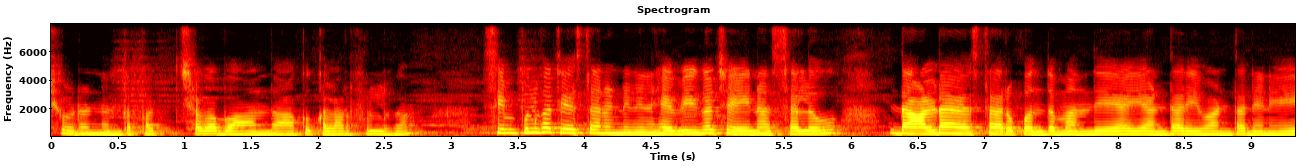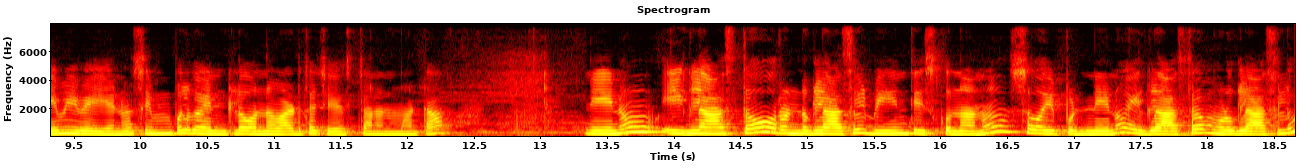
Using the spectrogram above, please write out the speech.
చూడండి ఎంత పచ్చగా బాగుంది ఆకు కలర్ఫుల్గా. సింపుల్గా చేస్తానండి. నేను హెవీగా చేయను అస్సలు. డాల్డా వేస్తారు కొంతమంది అవి అంటారు ఇవంటారు నేను ఏమి వేయను. సింపుల్గా ఇంట్లో ఉన్న వాటితో చేస్తానన్నమాట. నేను ఈ గ్లాస్తో రెండు గ్లాసులు బియ్యం తీసుకున్నాను. సో ఇప్పుడు నేను ఈ గ్లాస్తో మూడు గ్లాసులు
